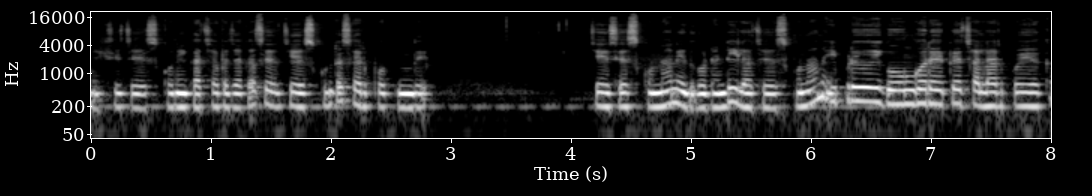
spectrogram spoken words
మిక్సీ చేసుకొని కచ్చపచ్చగా చేసుకుంటే సరిపోతుంది. చేసేసుకున్నాను. ఇదిగోటండి ఇలా చేసుకున్నాను. ఇప్పుడు ఈ గోంగూర అయితే చల్లారిపోయాక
